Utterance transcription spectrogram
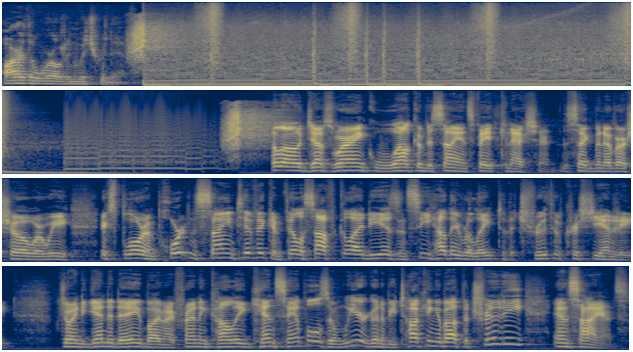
or the world in which we live. Hello, Jeff Zweerink. Welcome to Science Faith Connection, the segment of our show where we explore important scientific and philosophical ideas and see how they relate to the truth of Christianity. Joined again today by my friend and colleague Ken Samples, and we are going to be talking about the Trinity and science.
